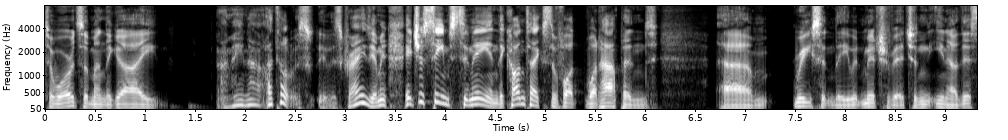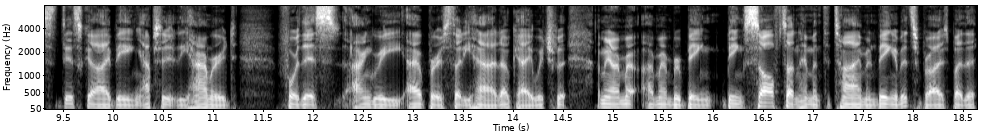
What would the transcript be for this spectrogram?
towards him and the guy? I mean, I, I thought it was it was crazy. I mean, it just seems to me in the context of what what happened um, recently with Mitrovic, and you know this this guy being absolutely hammered for this angry outburst that he had. Okay, which I mean, I, rem- I remember being being soft on him at the time and being a bit surprised by the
